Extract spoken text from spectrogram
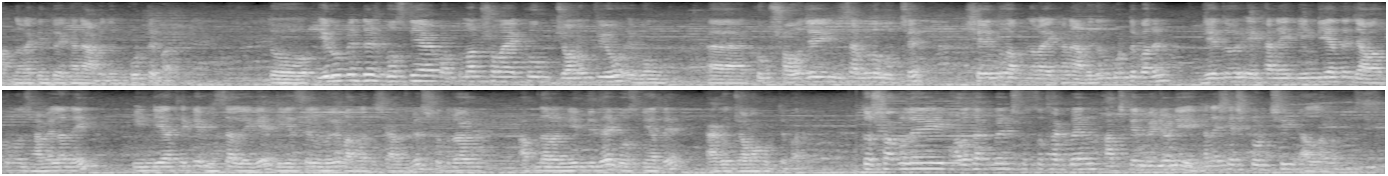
আপনারা কিন্তু এখানে আবেদন করতে পারেন তো ইউরোপের দেশ বসনিয়া বর্তমান সময়ে খুব জনপ্রিয় এবং খুব সহজেই ভিসাগুলো হচ্ছে। সেহেতু আপনারা এখানে আবেদন করতে পারেন। যেহেতু এখানে ইন্ডিয়াতে যাওয়ার কোনো ঝামেলা নেই। ইন্ডিয়া থেকে ভিসা লেগে ডিএসএল হয়ে বাংলাদেশে আসবে। সুতরাং আপনারা নির্দ্বিধায় বসনিয়াতে কাগজ জমা করতে পারেন। তো সকলেই ভালো থাকবেন, সুস্থ থাকবেন। আজকের ভিডিওটি এখানে শেষ করছি। আল্লাহ হাফিজ।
